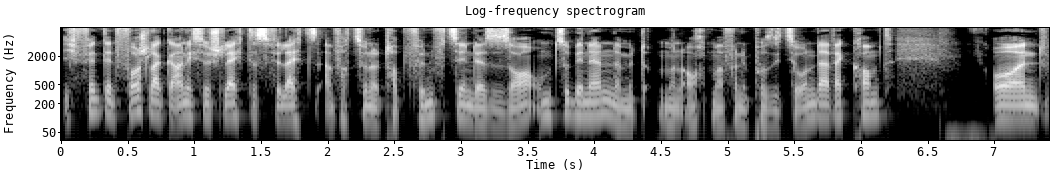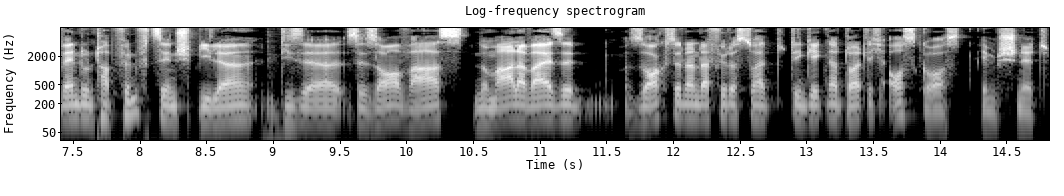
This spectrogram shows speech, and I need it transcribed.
ich finde den Vorschlag gar nicht so schlecht, das vielleicht einfach zu einer Top 15 der Saison umzubenennen, damit man auch mal von den Positionen da wegkommt. Und wenn du ein Top 15 Spieler dieser Saison warst, normalerweise sorgst du dann dafür, dass du halt den Gegner deutlich ausscorest im Schnitt.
